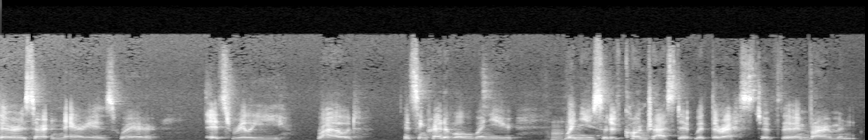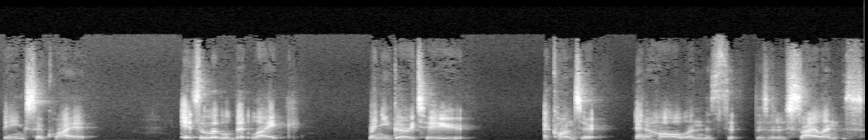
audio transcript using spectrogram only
there are certain areas where it's really loud. It's incredible when you hmm. when you sort of contrast it with the rest of the environment being so quiet. It's a little bit like when you go to a concert in a hall and there's the, the sort of silence,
